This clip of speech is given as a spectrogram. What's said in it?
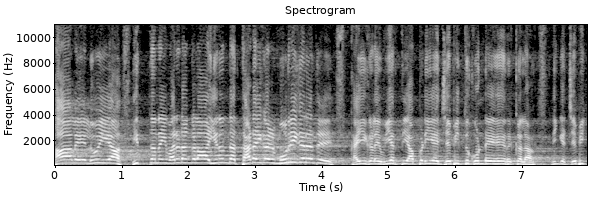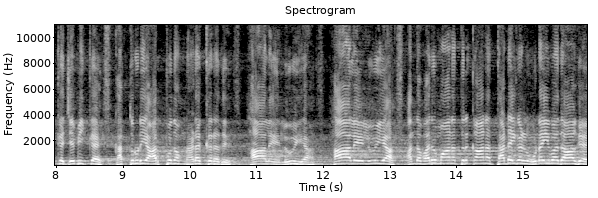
ஹalleluya. இத்தனை வருடங்களாய் இருந்த தடைகள் முறிகிறது. கைகளை உயர்த்தி அப்படியே ஜெபித்து கொண்டே இருக்கலாம். நீங்க ஜெபிக்க ஜெபிக்க கத்தருடைய அற்புதம் நடக்கிறது. ஹாலே லூயா ஹாலே லூயா அந்த வருமானத்திற்கான தடைகள் உடைவதாக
